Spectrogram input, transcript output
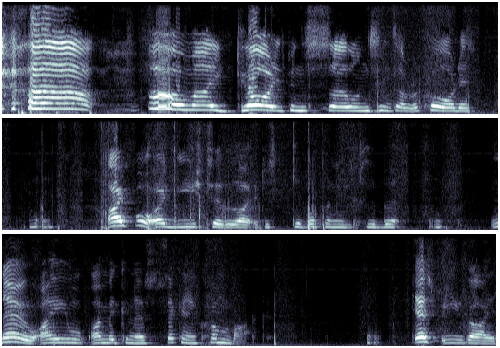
oh my god, it's been so long since I recorded. I thought I used to like just give up on YouTube, but no, I'm I'm making a second comeback. Yes, for you guys.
